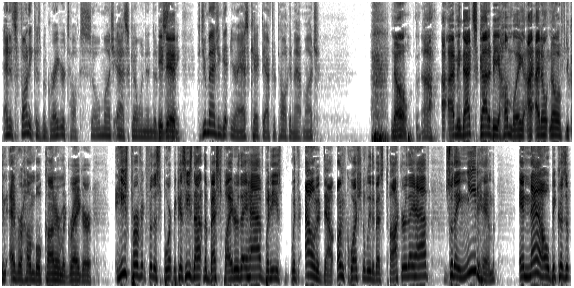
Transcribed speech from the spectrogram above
and it's funny because McGregor talks so much s going into this did. thing. Could you imagine getting your ass kicked after talking that much? No. Ah. I, I mean, that's got to be humbling. I, I don't know if you can ever humble Conor McGregor. He's perfect for the sport because he's not the best fighter they have, but he's without a doubt, unquestionably the best talker they have. So they need him. And now, because of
